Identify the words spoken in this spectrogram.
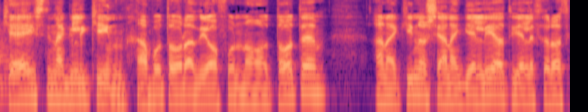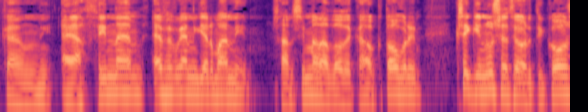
Και στην Αγγλική από το ραδιόφωνο τότε ανακοίνωση, αναγγελία ότι ελευθερώθηκαν οι Αθήνε, έφευγαν οι Γερμανοί. Σαν σήμερα, 12 Οκτώβρη, ξεκινούσε θεωρητικώ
